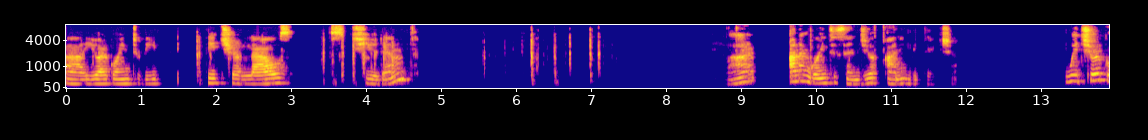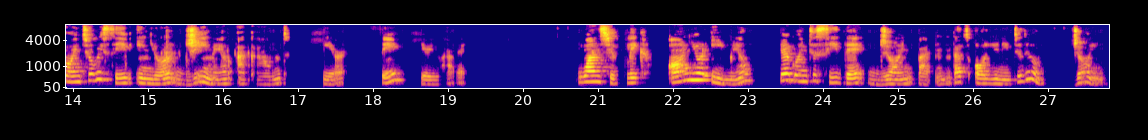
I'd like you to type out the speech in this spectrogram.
Uh, you are going to be teacher Lau's student. You are, and I'm going to send you an invitation which you're going to receive in your Gmail account here. See, here you have it. Once you click on your email, you're going to see the join button. That's all you need to do, join.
